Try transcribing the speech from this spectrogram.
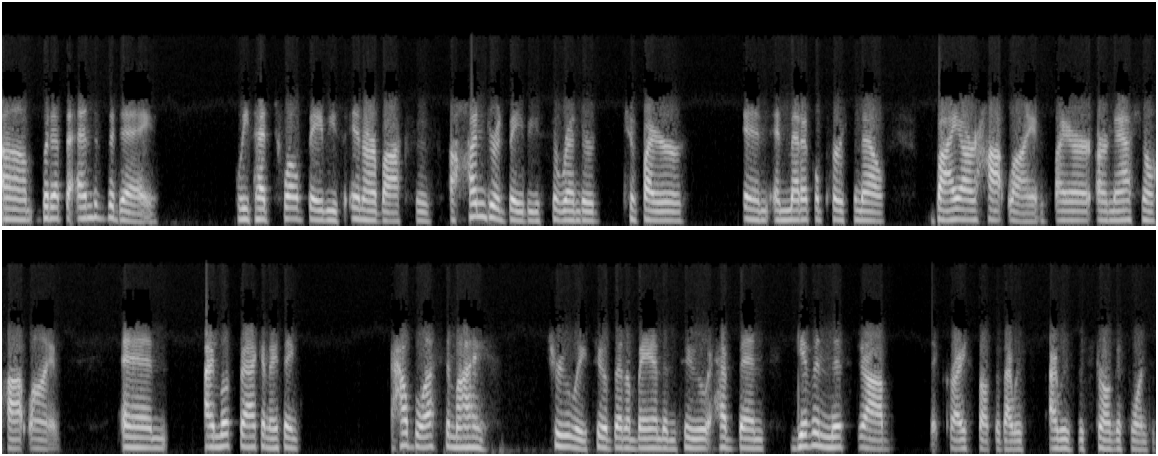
Um, but at the end of the day, we've had 12 babies in our boxes, 100 babies surrendered to fire and, and medical personnel by our hotline, by our, our national hotline. And I look back and I think, how blessed am I truly to have been abandoned, to have been given this job that Christ thought that I was I was the strongest one to,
